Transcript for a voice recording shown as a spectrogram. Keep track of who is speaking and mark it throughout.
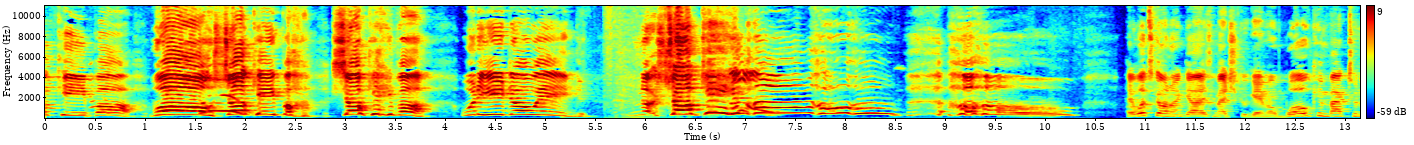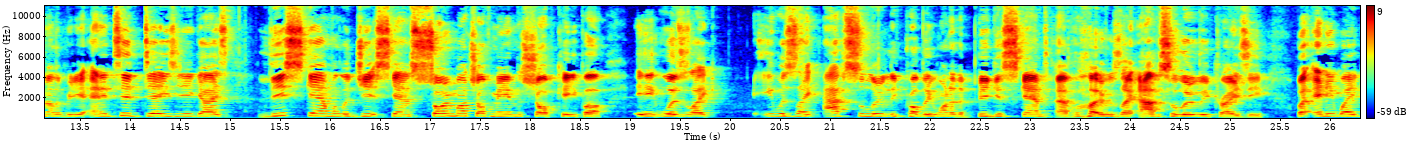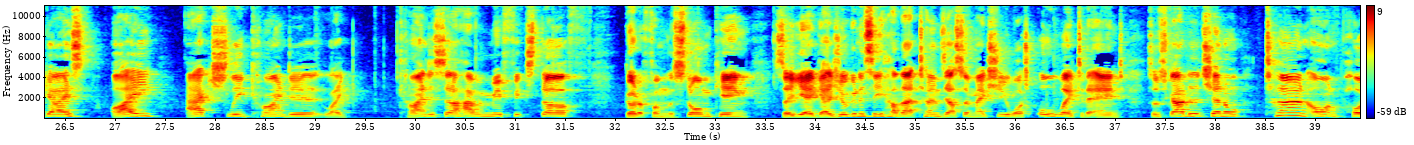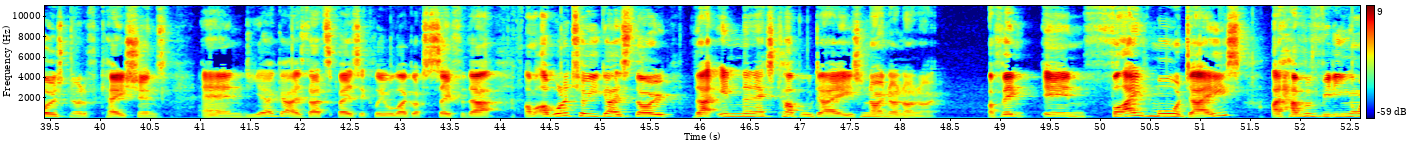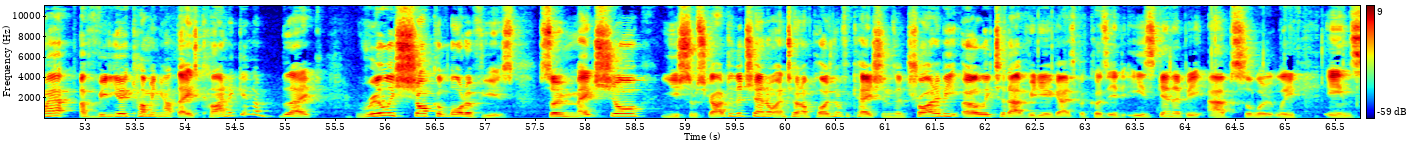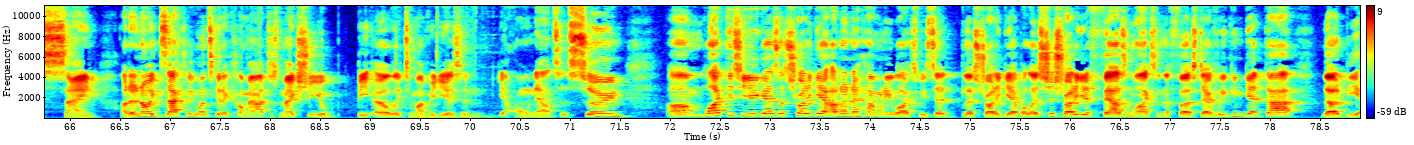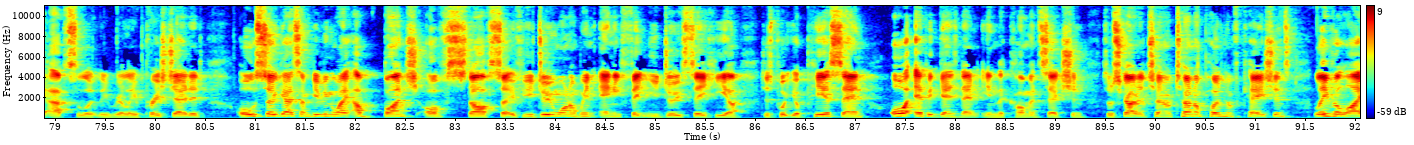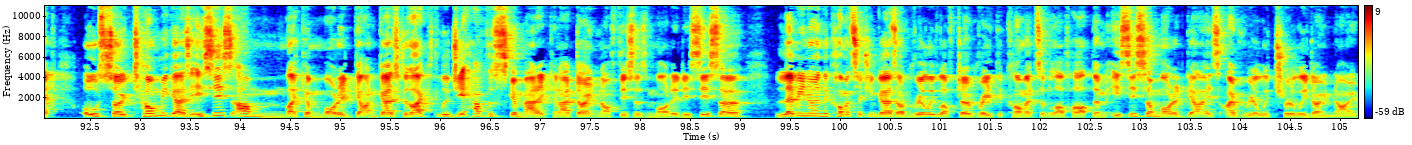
Speaker 1: Shopkeeper! Whoa! Shopkeeper! Shopkeeper! What are you doing? No, Shopkeeper! Hey, what's going on, guys? Magical Gamer. Welcome back to another video. And in today's video, guys, this scammer legit scammed so much of me and the shopkeeper. It was like, it was like absolutely probably one of the biggest scams ever. It was like absolutely crazy. But anyway, guys, I actually kind of like, kind of start having mythic stuff. Got it from the Storm King. So yeah, guys, you're going to see how that turns out. So make sure you watch all the way to the end. Subscribe to the channel. Turn on post notifications. And yeah, guys, that's basically all I got to say for that. Um, I want to tell you guys, though, that in the next couple days... No, no, no, no. I think in five more days, I have a video out, a video coming out that is kind of going to, like, really shock a lot of views. So make sure you subscribe to the channel and turn on post notifications and try to be early to that video, guys, because it is going to be absolutely insane. I don't know exactly when it's going to come out. Just make sure you'll be early to my videos and, yeah, I'll announce it soon. Um, like this video, guys. Let's try to get, I don't know how many likes we said let's try to get, but let's just try to get a thousand likes in the first day. If we can get that, that would be absolutely really appreciated. Also, guys, I'm giving away a bunch of stuff, so if you do want to win anything you do see here, just put your PSN or Epic Games name in the comment section. Subscribe to the channel, turn on post notifications, leave a like. Also, tell me, guys, is this um like a modded gun, guys? Because I legit have the schematic, and I don't know if this is modded. Is this a... Let me know in the comment section, guys. I'd really love to read the comments and love heart them. Is this a modded, guys? I really, truly don't know.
